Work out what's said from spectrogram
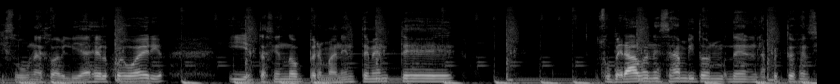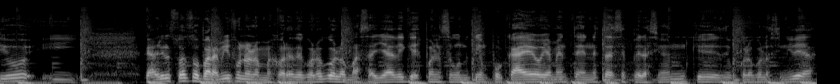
que su, una de sus habilidades es el juego aéreo y está siendo permanentemente superado en ese ámbito en, el aspecto defensivo y Gabriel Suazo para mí fue uno de los mejores de Colo Colo, más allá de que después en el segundo tiempo cae obviamente en esta desesperación que de un Colo Colo sin idea.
